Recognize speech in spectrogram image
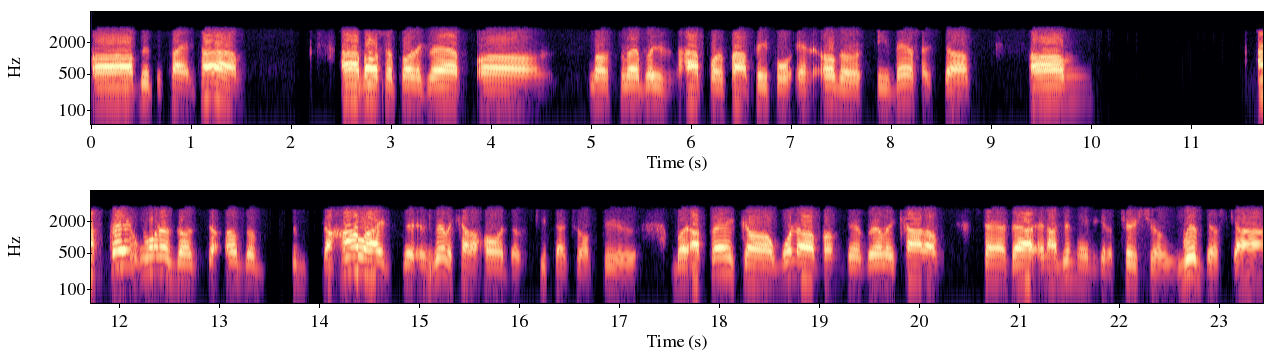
Uh, at the same time, I've also photographed uh, lot of celebrities and high profile people in other events and stuff. Um, I think one of the, the of the, the the highlights that is really kind of hard to keep that to a few, but I think uh, one of them that really kind of stands out, and I didn't even get a picture with this guy,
